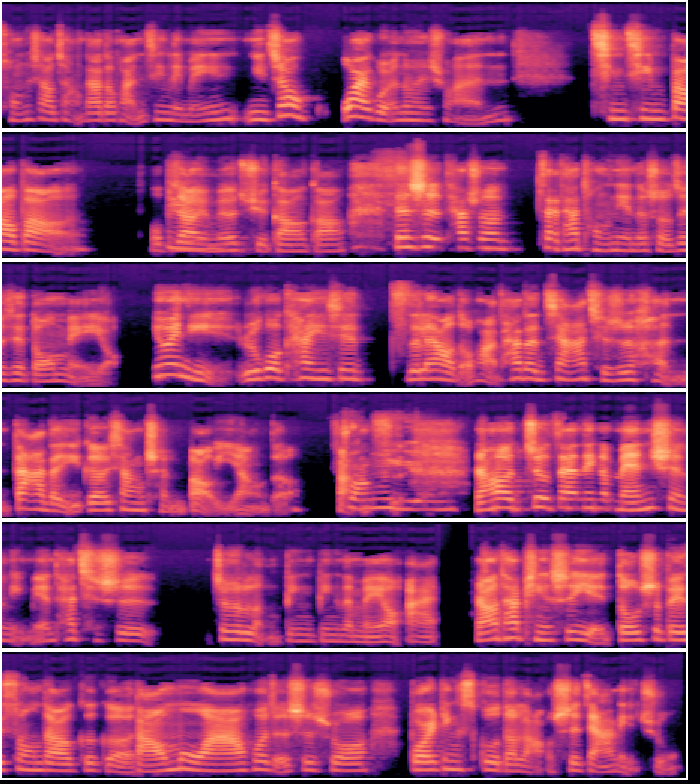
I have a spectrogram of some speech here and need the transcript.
从小长大的环境里面，你知道外国人都很喜欢亲亲抱抱。我不知道有没有举高高，但是他说在他童年的时候这些都没有，因为你如果看一些资料的话，他的家其实很大的一个像城堡一样的房子，然后就在那个 mansion 里面，他其实就是冷冰冰的，没有爱。然后他平时也都是被送到各个保姆啊，或者是说 boarding school 的老师家里住。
